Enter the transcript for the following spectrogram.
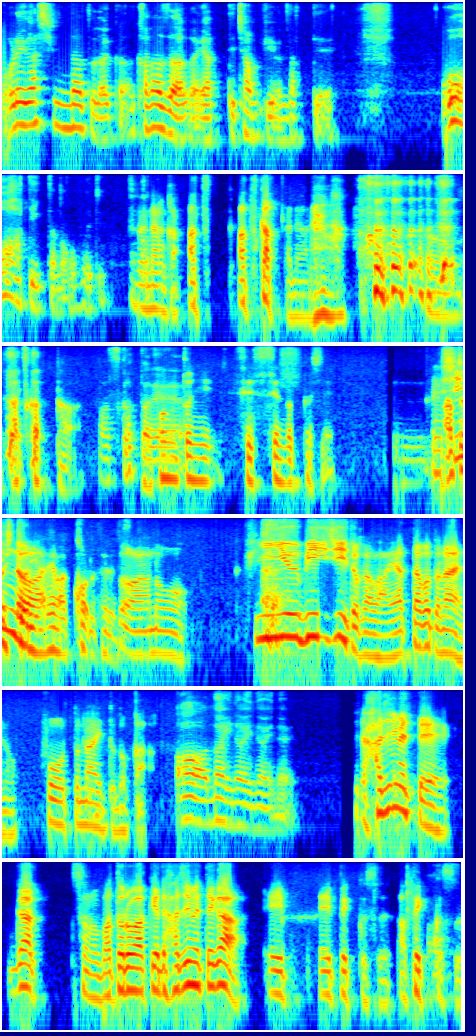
俺が死んだ後だから、金沢がやってチャンピオンになって、おーって言ったのを覚えてる。なんか熱熱かったね、あれは。うん熱かった。熱かったね。本当に接戦だったしね。あと一人あれは殺せるそう、あの、PUBG とかはやったことないの？フォートナイトとか。ああ、ないないないない。で初めてが、そのバトル分けで初めてがエイエイペックス、アペックス。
